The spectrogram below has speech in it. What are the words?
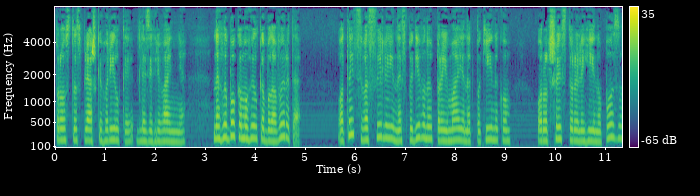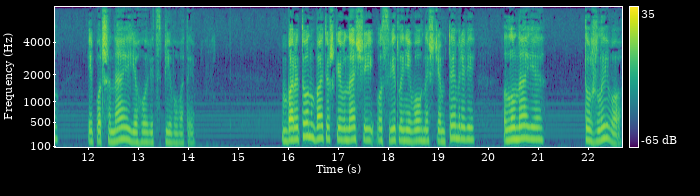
просто з пляшки горілки для зігрівання, неглибока могилка була вирита, отець Василій несподівано приймає над покійником урочисту релігійну позу і починає його відспівувати. Баритон батюшки в нашій освітленій вогнищем темряві лунає тужливо,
